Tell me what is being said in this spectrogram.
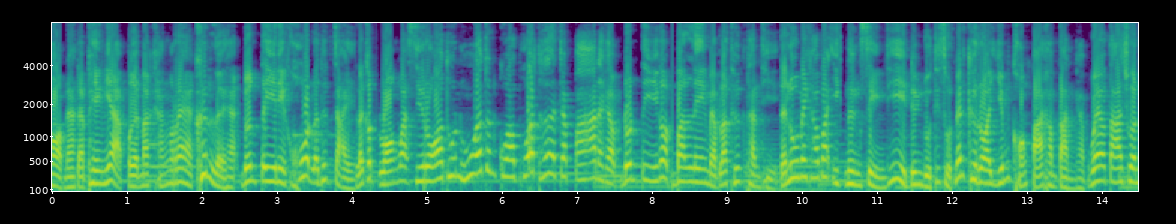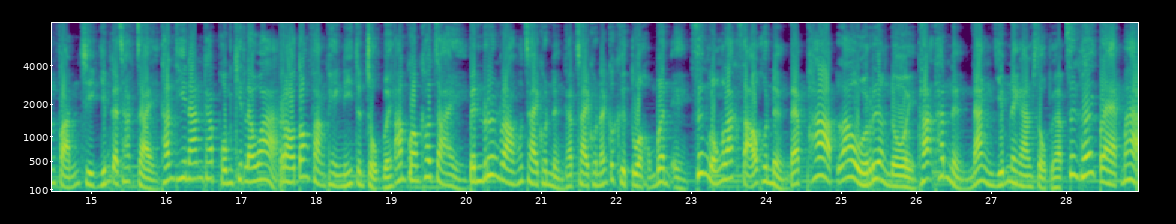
ชอบนะ แต่เพลงเนี้ยเปิดมาครั้งแรกขึ้นเลยฮะ ดนตรีนี่โคตรระทึกใจ แล้วก็ร้องว่าสิรอทุนหัวจนกว่าผัวเธอจะปานะครับ ดนตรีก็บรรเลงแบบระทึกทันที แต่รู้ไหมครับว่าอีกหนึ่งสิ่งที่ดึงดูดที่สุด นั่นคือรอยยิ้มของป๋าคำตันครับ แววตาชวนฝันฉีกยิ้มกระชากใจ ทันทีนั้นครับผมคิดแล้วว่าเราต้องฟังเพลงนี้จนจบเว้ยตามความเข้าใจ เป็นเรื่องราวของชายคนหนึ่งครับชายคนนั้นก็คือตัวของเบิ้ลเอง ซึ่งหลงรักสาวคนหนึ่ง แต่ภาพเล่าเรื่องโดย พระท่านหนึ่งนั่งยิ้มในงานศพครับซึ่งเฮ้ยแปลกมาก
